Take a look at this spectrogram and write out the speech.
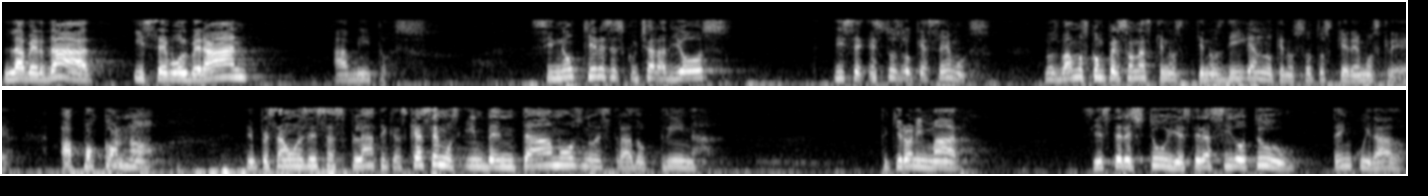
la verdad y se volverán a mitos. Si no quieres escuchar a Dios, dice, esto es lo que hacemos. nos vamos con personas que nos, que nos digan lo que nosotros queremos creer. ¿A poco no? Empezamos esas pláticas. ¿Qué hacemos? Inventamos nuestra doctrina. Te quiero animar. Si este eres tú y este has sido tú, ten cuidado.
